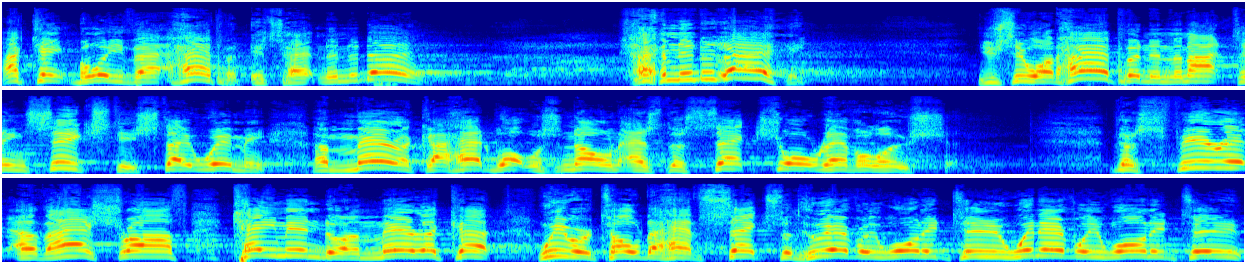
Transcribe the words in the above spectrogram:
I can't believe that happened. It's happening today. It's happening today. You see what happened in the 1960s, stay with me. America had what was known as the sexual revolution the spirit of Ashtaroth came into America. We were told to have sex with whoever we wanted to, whenever we wanted to.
